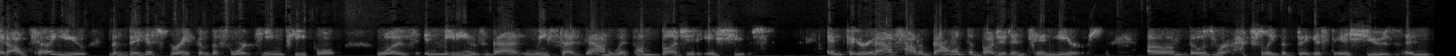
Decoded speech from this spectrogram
and I'll tell you, the biggest break of the fourteen people was in meetings that we sat down with on budget issues and figuring out how to balance a budget in 10 years. Um, those were actually the biggest issues, and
